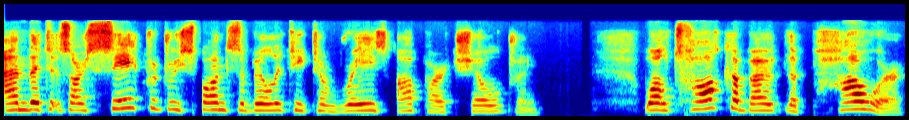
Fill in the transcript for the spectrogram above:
and that it's our sacred responsibility to raise up our children. Well, talk about the power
